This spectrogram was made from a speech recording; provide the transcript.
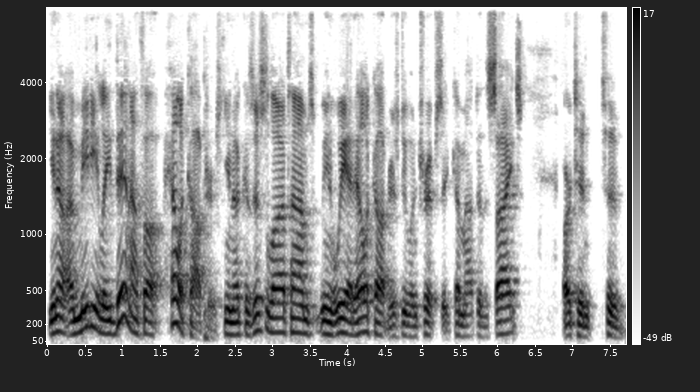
You know, immediately then I thought helicopters. You know, because there's a lot of times you know we had helicopters doing trips that come out to the sites or to, to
